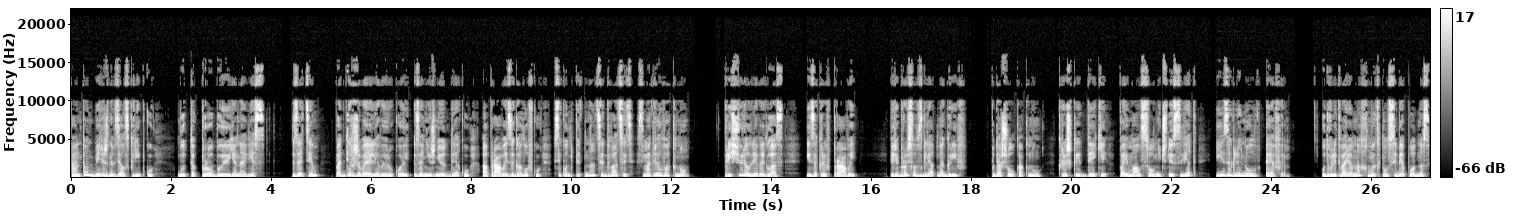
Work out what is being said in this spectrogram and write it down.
Антон бережно взял скрипку — будто пробую я на вес. Затем, поддерживая левой рукой за нижнюю деку, а правой за головку, секунд 15-20 смотрел в окно. Прищурил левый глаз и, закрыв правый, перебросил взгляд на гриф. Подошел к окну, крышкой деки поймал солнечный свет и заглянул в эфы. Удовлетворенно хмыкнул себе под нос,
